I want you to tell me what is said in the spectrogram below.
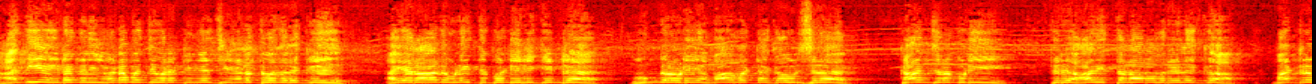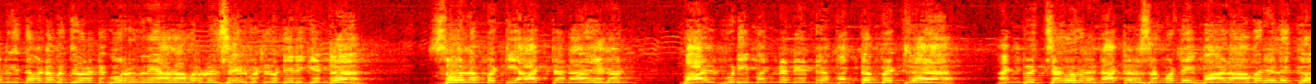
அதிக இடங்களில் வடமஞ்சு விரட்டு நிகழ்ச்சி நடத்துவதற்கு அயராது உழைத்துக் கொண்டிருக்கின்ற உங்களுடைய மாவட்ட கவுன்சிலர் காஞ்சனங்குடி திரு ஆதித்தனார் அவர்களுக்கு மற்றும் இந்த வடமஞ்சு விரட்டுக்கு உறுதுணையாக அவருடன் செயல்பட்டு கொண்டிருக்கின்ற சோளம்பட்டி ஆட்ட நாயகன் வால்புடி மன்னன் என்ற பட்டம் பெற்ற அன்பு சகோதரர் நாட்டரசங்கோட்டை பாலா அவர்களுக்கு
